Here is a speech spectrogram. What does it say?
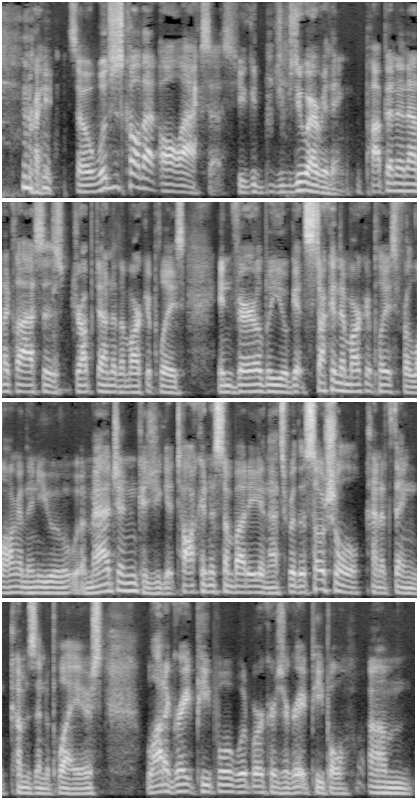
right. So we'll just call that all access. You could, do everything. Pop in and out of classes, drop down to the marketplace. Invariably, you'll get stuck in the marketplace for longer than you imagine because you get talking to somebody, and that's where the social kind of thing comes into play. There's a lot of great people. Woodworkers are great people. Um,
